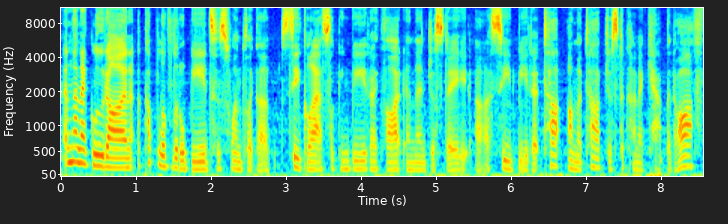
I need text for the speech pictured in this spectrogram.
And then I glued on a couple of little beads. This one's like a sea glass looking bead, I thought, and then just a uh, seed bead at top on the top just to kind of cap it off.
